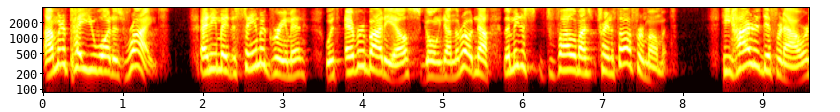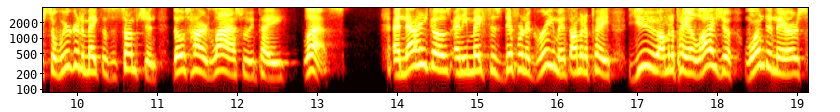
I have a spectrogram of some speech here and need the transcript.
I'm going to pay you what is right. And he made the same agreement with everybody else going down the road. Now, let me just follow my train of thought for a moment. He hired a different hour, so we're going to make this assumption those hired last will be paid less. And now he goes and he makes his different agreements. I'm going to pay you, I'm going to pay Elijah one denarius,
